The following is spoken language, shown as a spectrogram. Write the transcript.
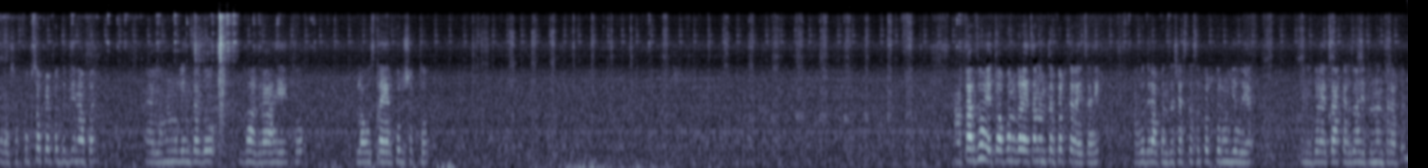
तर अशा खूप सोप्या पद्धतीने आपण लहान मुलींचा जो घागरा आहे तो ब्लाऊज तयार करू शकतो. आकार जो आहे तो आपण गळ्याचा नंतर कट करायचा आहे. अगोदर आपण जशाच तसं कट करून घेऊया. आणि गळ्याचा आकार जो आहे तो नंतर आपण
